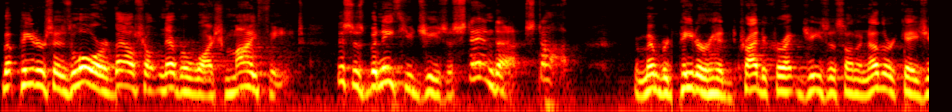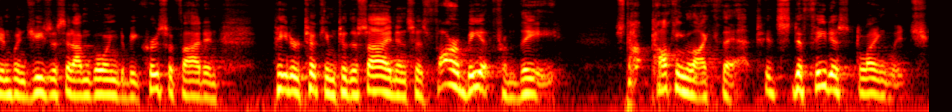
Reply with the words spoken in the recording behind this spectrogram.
But Peter says, Lord, thou shalt never wash my feet. This is beneath you, Jesus. Stand up, stop. Remember, Peter had tried to correct Jesus on another occasion when Jesus said, I'm going to be crucified. And Peter took him to the side and says, Far be it from thee. Stop talking like that. It's defeatist language.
